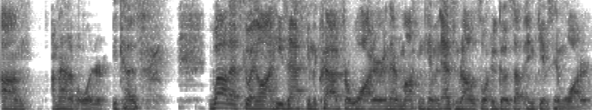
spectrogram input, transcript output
Um, I'm out of order because while that's going on, he's asking the crowd for water, and they're mocking him. And Esmeralda is the one who goes up and gives him water.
